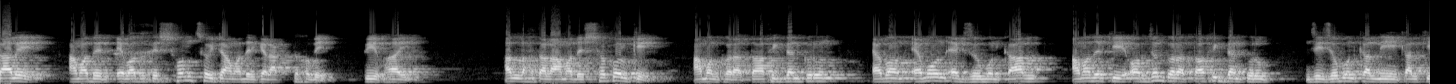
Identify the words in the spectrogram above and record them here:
কালে আমাদের এবাদতের সঞ্চয়টা আমাদেরকে রাখতে হবে। প্রিয় ভাই, আল্লাহ তালা আমাদের সকলকে আমল করার তৌফিক দান করুন। এবং এমন এক যৌবন কাল আমাদেরকে অর্জন করার তফিক দান করুক, যে যৌবন কাল নিয়ে কালকে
